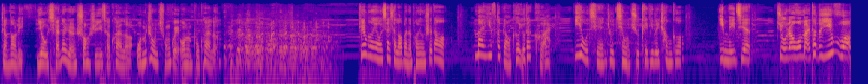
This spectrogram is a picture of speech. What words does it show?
讲道理，有钱的人双十一才快乐，我们这种穷鬼我们不快乐。听众朋友夏夏老板的朋友说道。卖衣服的表哥有点可爱，一有钱就请我去 KTV 唱歌，一没钱就让我买他的衣服。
